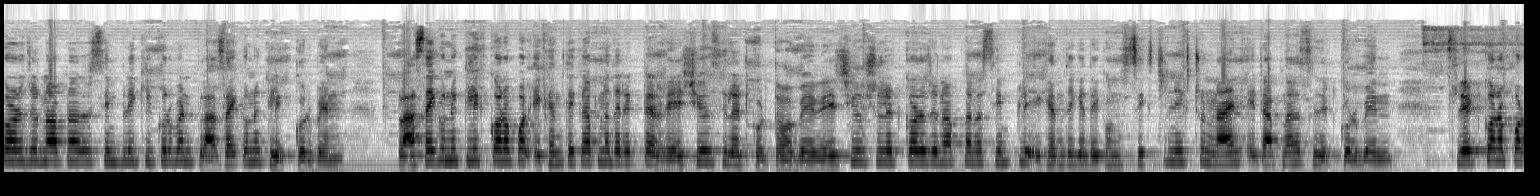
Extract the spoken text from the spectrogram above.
করার জন্য আপনারা সিম্পলি কি করবেন? প্লাস আইকনে ক্লিক করবেন। প্লাস আইকনে ক্লিক করার পর এখান থেকে আপনাদের একটা রেশিও সিলেক্ট করতে হবে। রেশিও সিলেক্ট করার জন্য আপনারা সিম্পলি এখান থেকে দেখুন সিক্সটিন এক্স টু নাইন এটা আপনারা সিলেক্ট করবেন। সিলেক্ট করার পর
